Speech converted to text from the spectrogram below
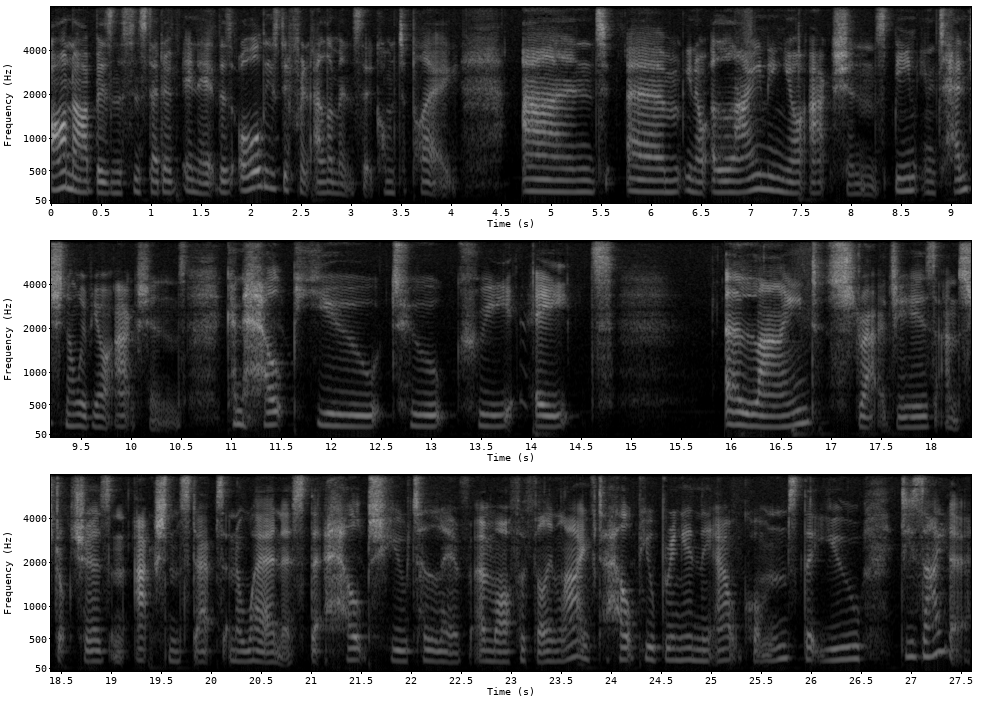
on our business instead of in it. There's all these different elements that come to play and um, you know aligning your actions being intentional with your actions can help you to create aligned strategies and structures and action steps and awareness that helps you to live a more fulfilling life to help you bring in the outcomes that you desire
